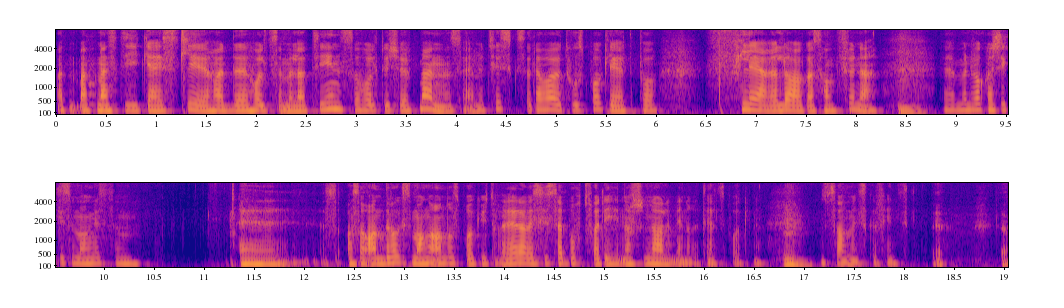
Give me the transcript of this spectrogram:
at, at mens de geistlige hadde holdt seg med latin, så holdt jo kjøpmennene seg med tysk. Så det var jo tospråklighet på flere lag av samfunnet. Mm. Men det var kanskje ikke så mange som eh, altså, Det var ikke så mange andre språk utover det, da, hvis vi ser bort fra de nasjonale minoritetsspråkene. Samisk og finsk. Ja. Ja.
